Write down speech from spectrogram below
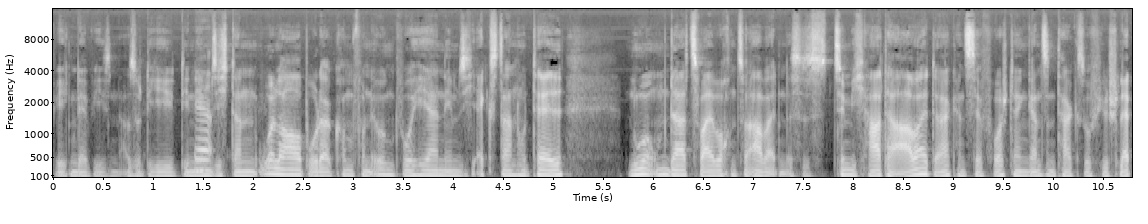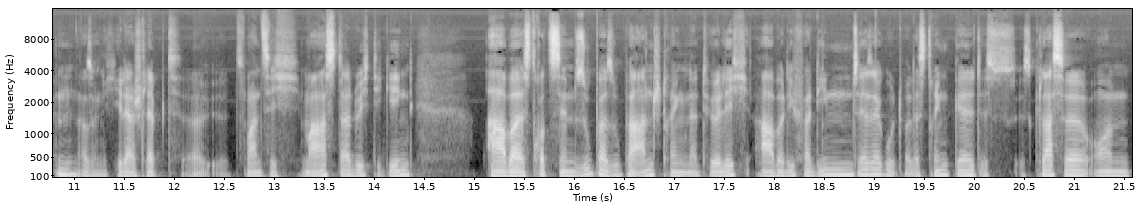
wegen der Wiesen. Also die, die nehmen Ja. sich dann Urlaub oder kommen von irgendwo her, nehmen sich extra ein Hotel, nur um da zwei Wochen zu arbeiten. Das ist ziemlich harte Arbeit, da kannst du dir vorstellen, den ganzen Tag so viel schleppen. Also nicht jeder schleppt äh, 20 Maß da durch die Gegend. Aber ist trotzdem super, super anstrengend natürlich. Aber die verdienen sehr, sehr gut, weil das Trinkgeld ist, ist klasse und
